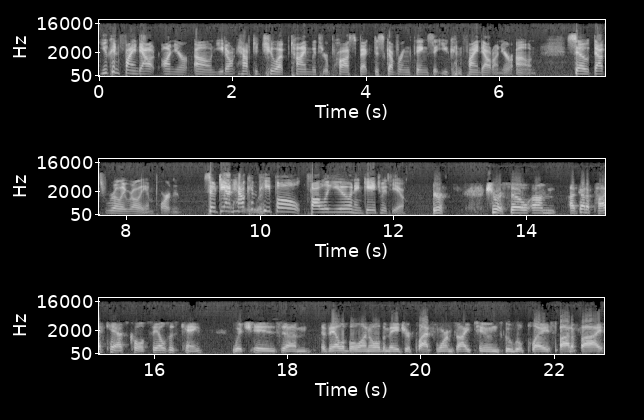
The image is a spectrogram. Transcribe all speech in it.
You can find out on your own. You don't have to chew up time with your prospect discovering things that you can find out on your own. So that's really, really important. So, Dan, how can people follow you and engage with you? Sure. Sure. So um, I've got a podcast called Sales is King, which is um, available on all the major platforms iTunes, Google Play, Spotify,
